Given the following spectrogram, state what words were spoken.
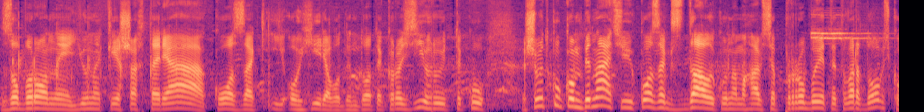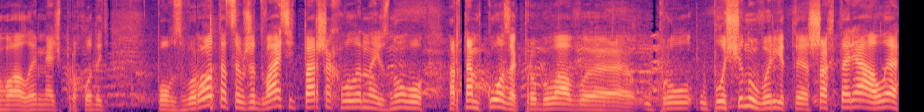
з оборони юнаки Шахтаря. Козак і Огіря в один дотик розігрують таку швидку комбінацію. Козак здалеку намагався пробити Твардовського, але м'яч проходить повз ворота. Це вже 21 хвилина. І знову Артем Козак пробивав е, у, площину воріт Шахтаря, але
